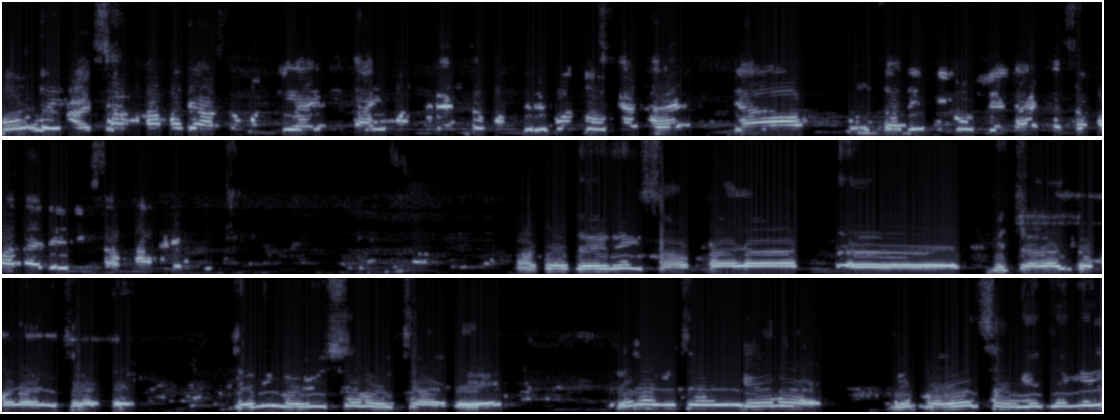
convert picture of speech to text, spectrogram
बहुतेक सामनामध्ये असं म्हटलंय की काही मंत्र्यांचं मंत्रिपद धोक्यात आहे त्या तुमचा देखील उल्लेख आहे. कसं पाहता दैनिक सामनाकडे? आता दैनिक सामनाला विचाराल तर मला विचारत आहे ज्यांनी भविष्य विचारत आहे त्याला विचारून घ्या ना मी परवाच सांगितलं की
